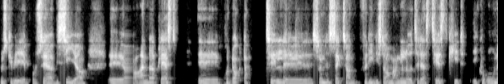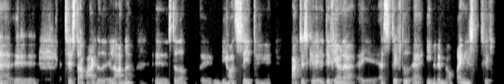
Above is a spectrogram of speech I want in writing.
nu skal vi producere visier øh, og andre plastprodukter øh, til øh, sundhedssektoren, fordi de står og mangler noget til deres testkit i corona-testarbejdet øh, eller andre øh, steder. Øh, vi har også set øh, faktisk, øh, det firma der er stiftet af en af dem, der oprindeligt stiftede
